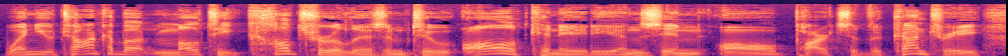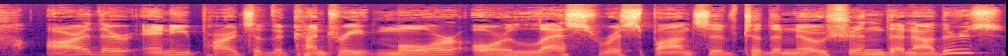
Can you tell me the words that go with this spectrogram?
When you talk about multiculturalism to all Canadians in all parts of the country, are there any parts of the country more or less responsive to the notion than others?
